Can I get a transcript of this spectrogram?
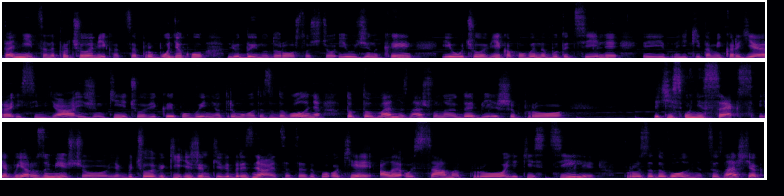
та ні, це не про чоловіка, це про будь-яку людину дорослу, що і у жінки, і у чоловіка повинні бути цілі, і які там і кар'єра, і сім'я, і жінки, і чоловіки повинні отримувати задоволення. Тобто, в мене, знаєш, воно йде більше про. Якийсь унісекс, якби я розумію, що якби чоловіки і жінки відрізняються, це типу окей, але ось саме про якісь цілі, про задоволення. Це знаєш, як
